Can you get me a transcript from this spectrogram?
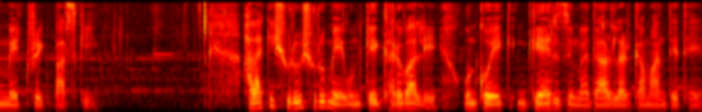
मैट्रिक पास की। हालाँकि शुरू शुरू में उनके घर वाले उनको एक गैर जिम्मेदार लड़का मानते थे।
